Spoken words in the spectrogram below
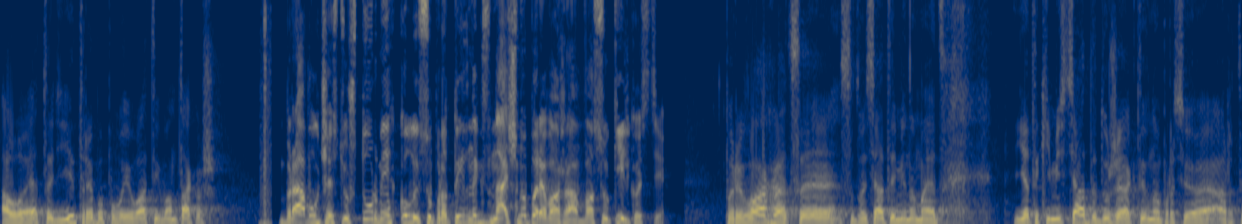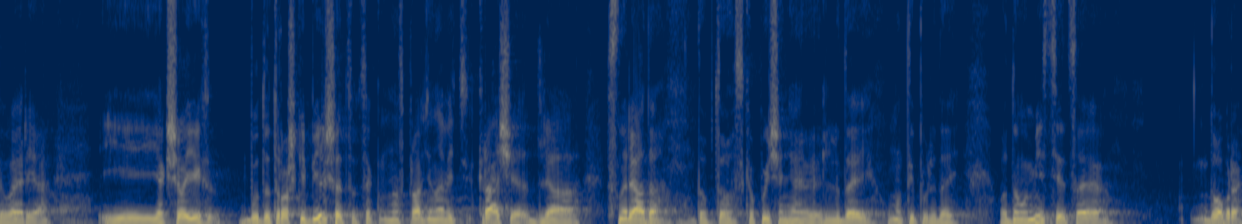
Але тоді треба повоювати і вам також. Брав участь у штурмі, коли супротивник значно переважав вас у кількості. Перевага це 120-й міномет. Є такі місця, де дуже активно працює артилерія. І якщо їх буде трошки більше, то це насправді навіть краще для снаряда. Тобто скопичення людей, ну, типу людей в одному місці це добре.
